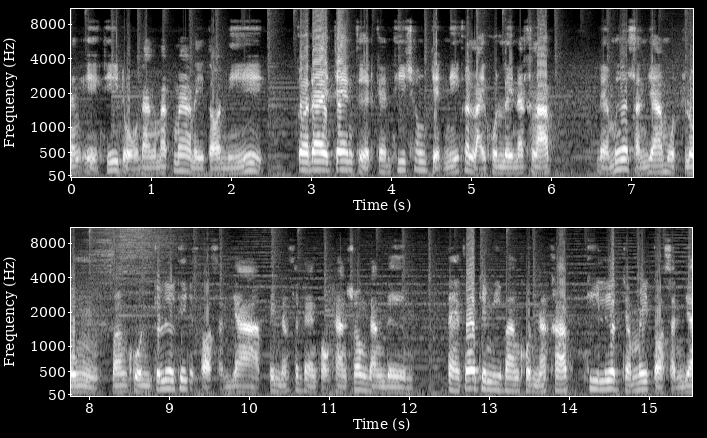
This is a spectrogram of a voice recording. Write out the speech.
นางเอกที่โด่งดังมากๆในตอนนี้ ก็ได้แจ้งเกิดกันที่ช่อง 7 นี้ก็หลายคนเลยนะครับ แต่เมื่อสัญญาหมดลง บางคนก็เลือกที่จะต่อสัญญาเป็นนักแสดงของทางช่องดังเดิม แต่ก็จะมีบางคนนะครับที่เลือกจะไม่ต่อสัญญ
